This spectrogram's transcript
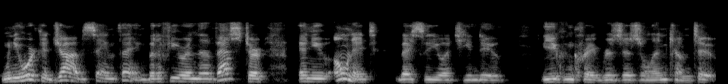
When you work a job, same thing. But if you're an investor and you own it, basically what you can do You can create residual income too.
